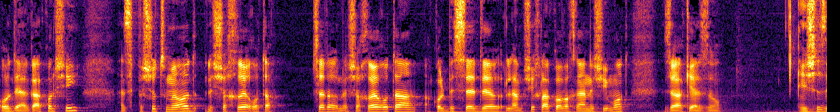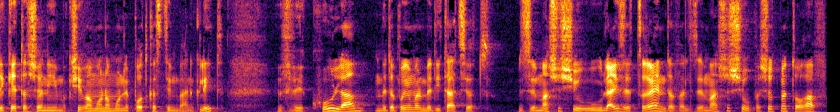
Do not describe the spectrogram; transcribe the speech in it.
או דאגה כלשהי, אז פשוט מאוד לשחרר אותה. בסדר? לשחרר אותה, הכל בסדר, להמשיך לעקוב אחרי הנשימות, זה רק יעזור. יש איזה קטע שאני מקשיב המון המון לפודקאסטים באנגלית, וכולם מדברים על מדיטציות. זה משהו שהוא, אולי זה טרנד, אבל זה משהו שהוא פשוט מטורף.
